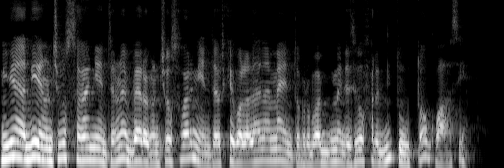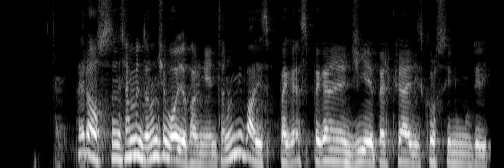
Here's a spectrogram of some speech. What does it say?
mi viene a dire non ci posso fare niente, non è vero che non ci posso fare niente perché con l'allenamento probabilmente si può fare di tutto o quasi. Però sostanzialmente non ci voglio fare niente, non mi va di spega- spiegare energie per creare discorsi inutili.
